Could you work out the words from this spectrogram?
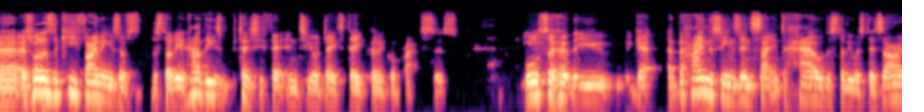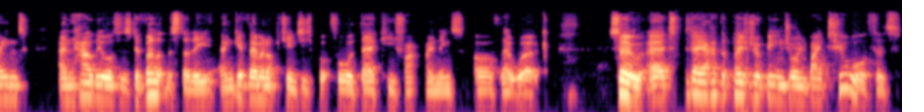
uh, as well as the key findings of the study and how these potentially fit into your day to day clinical practices. We also hope that you get a behind the scenes insight into how the study was designed and how the authors developed the study and give them an opportunity to put forward their key findings of their work. So uh, today I have the pleasure of being joined by two authors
